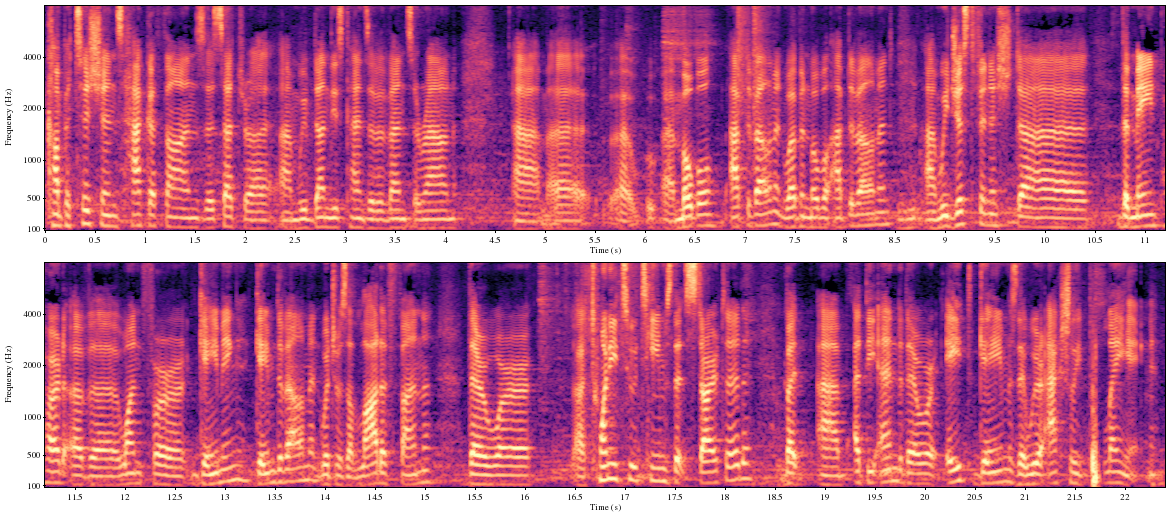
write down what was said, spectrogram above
competitions, hackathons, etc. Um, we've done these kinds of events around um, uh, uh, uh, mobile app development, web and mobile app development. Mm-hmm. Um, we just finished uh, the main part of the one for gaming, game development, which was a lot of fun. There were uh, 22 teams that started, but uh, at the end there were eight games that we were actually playing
